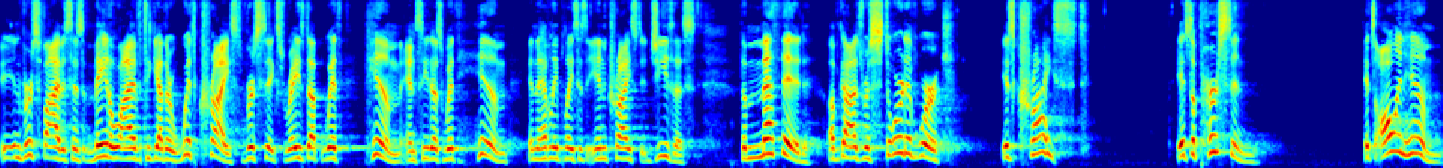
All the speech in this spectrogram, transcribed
In verse 5, it says, made alive together with Christ. Verse 6, raised up with him and seated us with him in the heavenly places in Christ Jesus. The method of God's restorative work is Christ. It's a person. It's all in Him.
